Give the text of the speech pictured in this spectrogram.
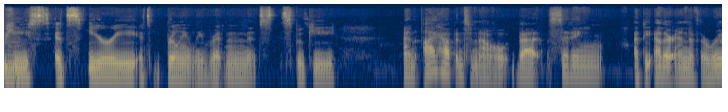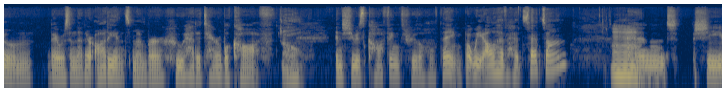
Mm. piece it's eerie it's brilliantly written it's spooky and i happen to know that sitting at the other end of the room there was another audience member who had a terrible cough Oh. and she was coughing through the whole thing but we all have headsets on Mhm. and she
